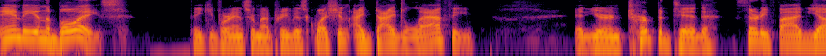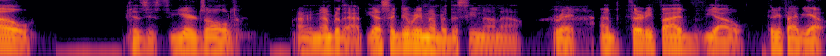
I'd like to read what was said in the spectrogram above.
Andy and the boys. Thank you for answering my previous question. I died laughing at your interpreted 35 yo because it's years old. I remember that. Yes, I do remember this email now. Right. I'm 35 yo. 35 yo.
